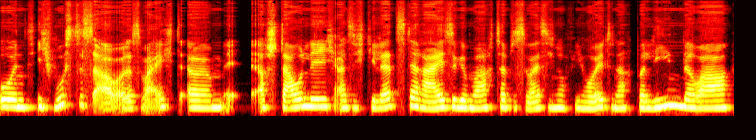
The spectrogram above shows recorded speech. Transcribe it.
Und ich wusste es aber, das war echt ähm, erstaunlich, als ich die letzte Reise gemacht habe, das weiß ich noch wie heute, nach Berlin, da war,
